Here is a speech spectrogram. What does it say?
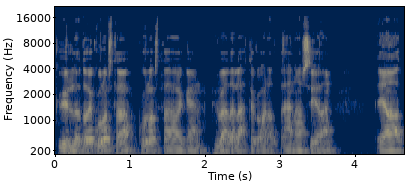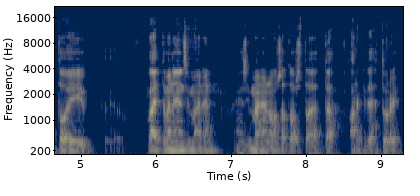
Kyllä, toi kuulostaa, kuulostaa oikein hyvältä lähtökohdalta tähän asiaan. Ja toi väittämän ensimmäinen, ensimmäinen osa tuosta, että arkkitehtuuri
